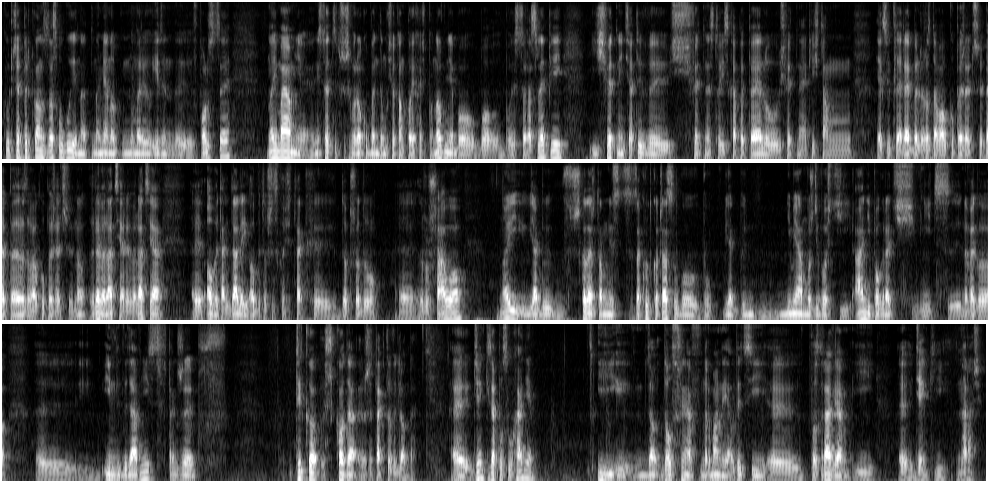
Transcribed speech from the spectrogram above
kurczę, Pyrkon zasługuje na, na miano numer jeden w Polsce. No i mają mnie. Niestety w przyszłym roku będę musiał tam pojechać ponownie, bo, bo, bo jest coraz lepiej i świetne inicjatywy, świetne stoiska PPL-u, świetne jakieś tam, jak zwykle Rebel rozdawał kupę rzeczy, PPL rozdawał kupę rzeczy, no rewelacja, rewelacja, y, oby tak dalej, oby to wszystko się tak y, do przodu y, ruszało. No i jakby szkoda, że tam jest za krótko czasu, bo, bo jakby nie miałem możliwości ani pograć w nic nowego y, innych wydawnictw, także pff, tylko szkoda, że tak to wygląda. E, Dzięki za posłuchanie i do, do usłyszenia w normalnej audycji. E, Pozdrawiam i e, dzięki. Na razie.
